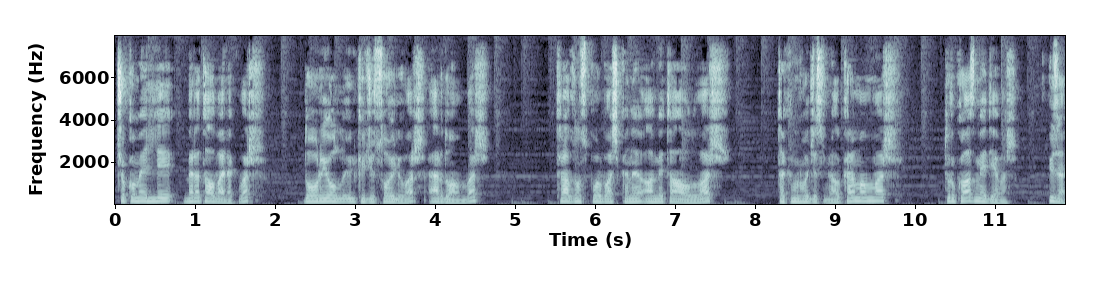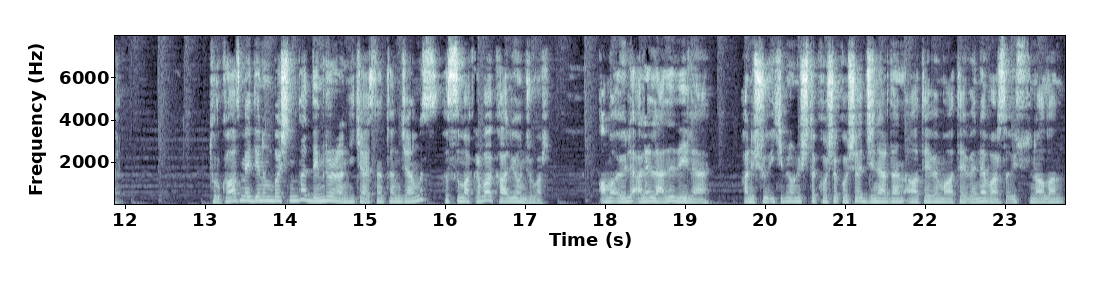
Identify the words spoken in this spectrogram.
Çokomelli Berat Albayrak var. Doğru yollu ülkücü Soylu var. Erdoğan var. Trabzonspor Başkanı Ahmet Ağoğlu var. Takımın hocası Ünal Karaman var. Turkuaz Medya var. Güzel. Turkuaz Medya'nın başında Demirören hikayesinden tanıyacağımız hısım akraba Kalyoncu var. Ama öyle alelade değil ha. Hani şu 2013'te koşa koşa Ciner'den ATV MATV ne varsa üstüne alan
